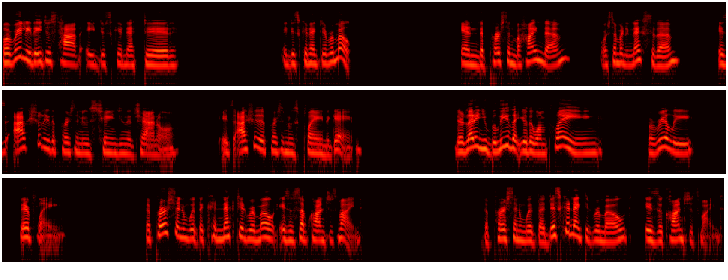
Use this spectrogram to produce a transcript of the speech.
But really they just have a disconnected a disconnected remote. And the person behind them or somebody next to them is actually the person who's changing the channel. It's actually the person who's playing the game. They're letting you believe that you're the one playing, but really, they're playing. The person with the connected remote is a subconscious mind. The person with the disconnected remote is a conscious mind.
